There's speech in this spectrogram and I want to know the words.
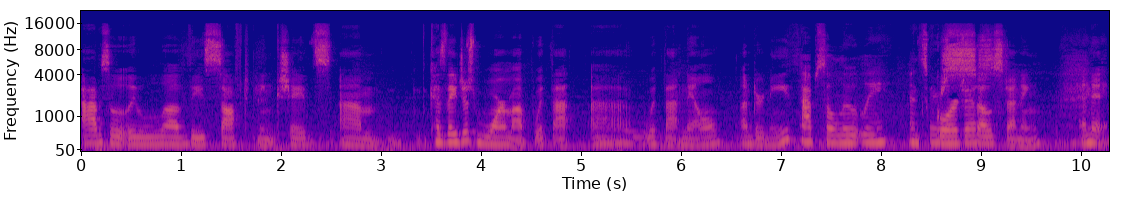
absolutely love these soft pink shades um, because they just warm up with that uh, with that nail underneath. Absolutely. It's They're gorgeous. so stunning. And it,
